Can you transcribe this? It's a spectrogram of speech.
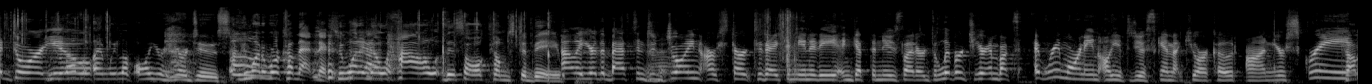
adore We you. love, and we love all your hairdos. We want to work on that next. We want to know how this all comes to be. Ally, you're the best. And to join our Start Today community and get the newsletter delivered to your inbox every morning, all you have to do is scan that QR code on your screen. Come-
